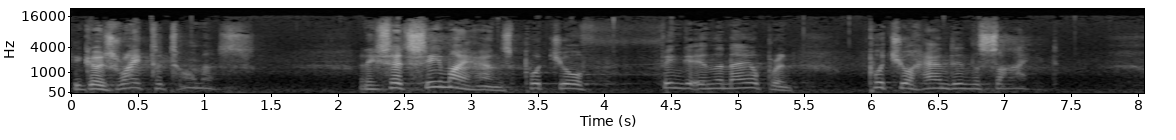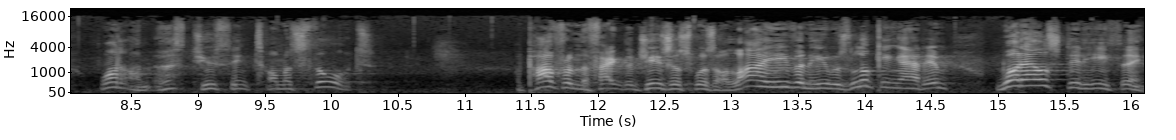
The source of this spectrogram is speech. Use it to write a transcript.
He goes right to Thomas. And he said, See my hands. Put your finger in the nail print. Put your hand in the side. What on earth do you think Thomas thought? Apart from the fact that Jesus was alive and he was looking at him, what else did he think?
